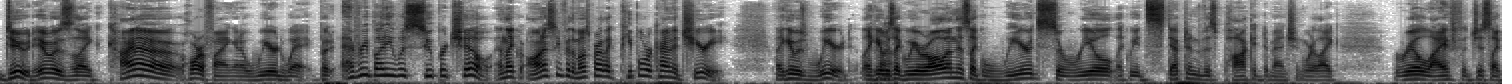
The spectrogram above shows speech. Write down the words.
dude it was like kind of horrifying in a weird way but everybody was super chill and like honestly for the most part like people were kind of cheery. Like it was weird. Like it was like we were all in this like weird surreal like we had stepped into this pocket dimension where like real life just like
